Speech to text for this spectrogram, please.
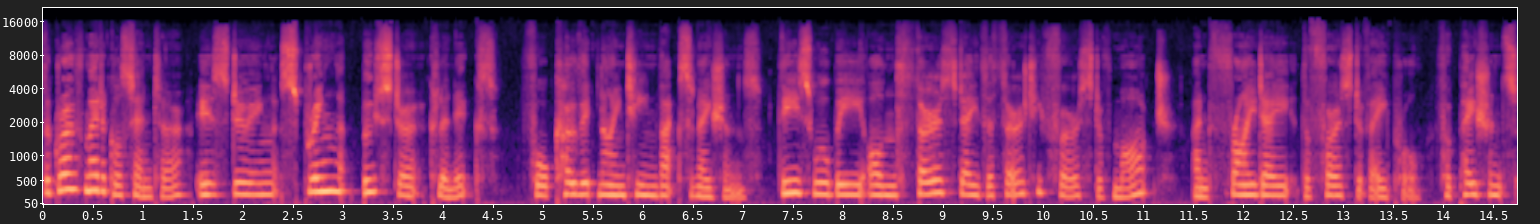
The Grove Medical Centre is doing spring booster clinics for COVID 19 vaccinations. These will be on Thursday, the 31st of March, and Friday, the 1st of April, for patients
